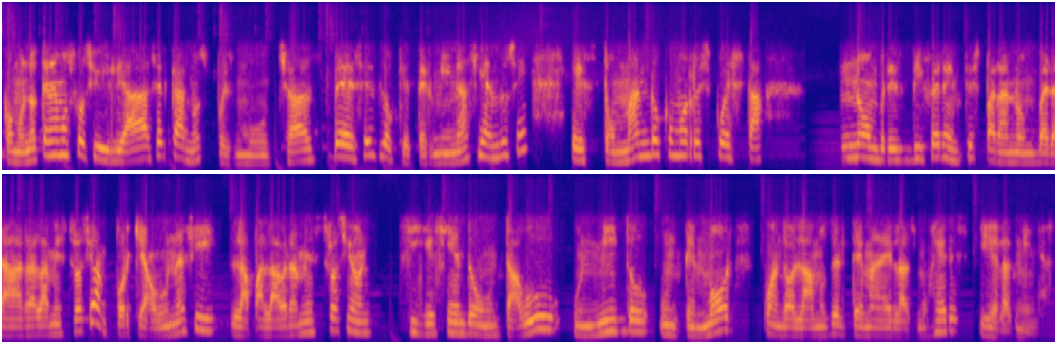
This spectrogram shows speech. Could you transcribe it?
Como no tenemos posibilidad de acercarnos, pues muchas veces lo que termina haciéndose es tomando como respuesta nombres diferentes para nombrar a la menstruación, porque aún así la palabra menstruación sigue siendo un tabú, un mito, un temor cuando hablamos del tema de las mujeres y de las niñas.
